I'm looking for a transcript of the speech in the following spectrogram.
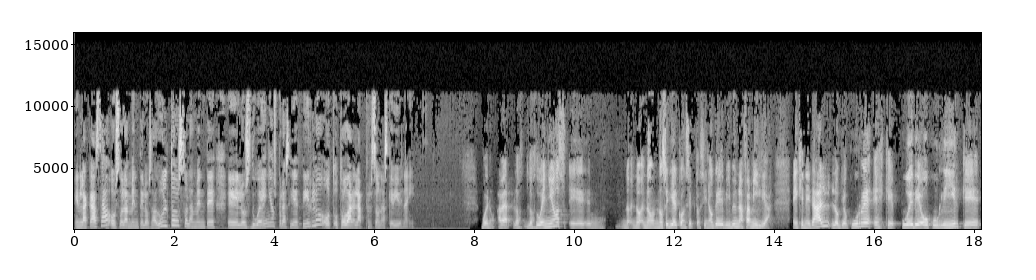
en la casa o solamente los adultos, solamente eh, los dueños, por así decirlo, o, todas las personas que viven ahí? Bueno, a ver, los, dueños... Eh, no, sería el concepto, sino que vive una familia. En general, lo que ocurre es que puede ocurrir que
